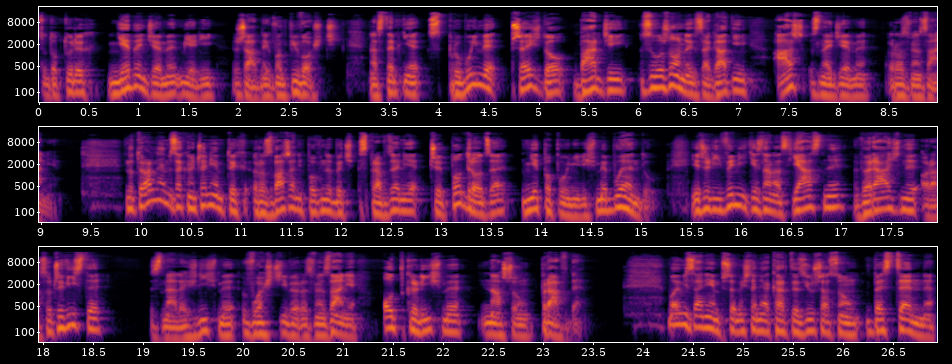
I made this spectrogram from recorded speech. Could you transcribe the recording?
co do których nie będziemy mieli żadnych wątpliwości. Następnie spróbujmy przejść do bardziej złożonych zagadnień, aż znajdziemy rozwiązanie. Naturalnym zakończeniem tych rozważań powinno być sprawdzenie, czy po drodze nie popełniliśmy błędu. Jeżeli wynik jest dla nas jasny, wyraźny oraz oczywisty, znaleźliśmy właściwe rozwiązanie, odkryliśmy naszą prawdę. Moim zdaniem przemyślenia Kartezjusza są bezcenne,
